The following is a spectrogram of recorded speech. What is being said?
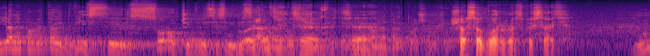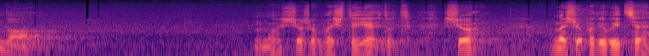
я не пам'ятаю, 240 чи 270, Боже мой, щось, це- щось таке, це- не пам'ятаю точно вже. Що собор розписати? Ну так. Да. Ну що ж, ви бачите, є тут що, на що подивитися,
